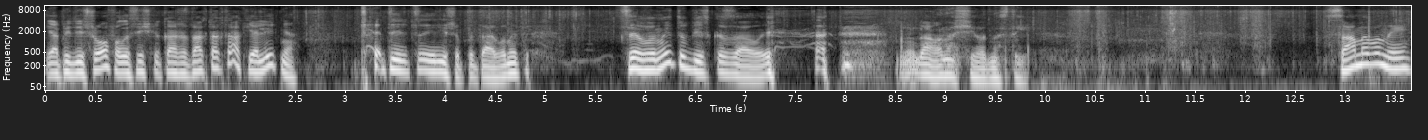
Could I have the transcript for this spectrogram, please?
Я підійшов, а лисичка каже, так, так, так, я літня. Та Ти це Іріша питає, вони це вони тобі сказали. Ну так, да, вона ще одна стоїть. Саме вони.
